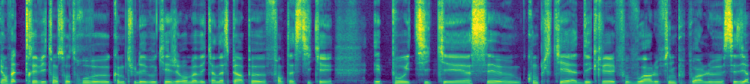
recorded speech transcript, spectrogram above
Et en fait, très vite, on se retrouve, comme tu l'as évoqué, Jérôme, avec un aspect un peu fantastique et, et poétique et assez euh, compliqué à décrire. Il faut voir le film pour pouvoir le saisir.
